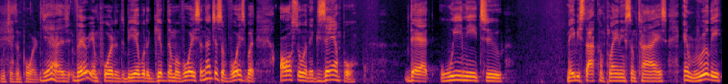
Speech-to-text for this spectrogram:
Which is important. Yeah, it's very important to be able to give them a voice, and not just a voice, but also an example that we need to maybe stop complaining sometimes, and really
